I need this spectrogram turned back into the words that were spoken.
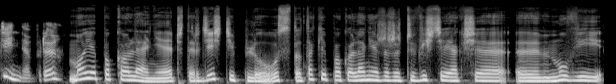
Dzień dobry. Moje pokolenie, 40, plus, to takie pokolenie, że rzeczywiście jak się y, mówi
